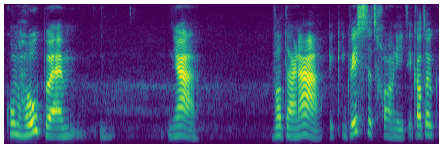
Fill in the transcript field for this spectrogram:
kon hopen. En ja, wat daarna. Ik, ik wist het gewoon niet. Ik had ook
